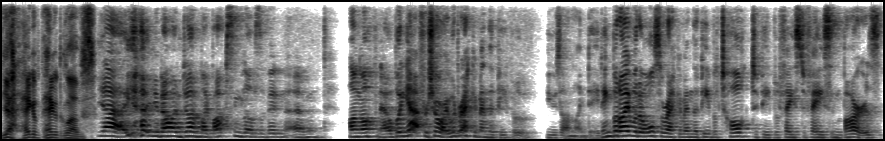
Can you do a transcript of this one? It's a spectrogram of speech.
yeah, hang up, hang up the gloves. Yeah, yeah, you know, I'm done. My boxing gloves have been um, hung up now. But yeah, for sure, I would recommend that people use online dating. But I would also recommend that people talk to people face to face in bars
